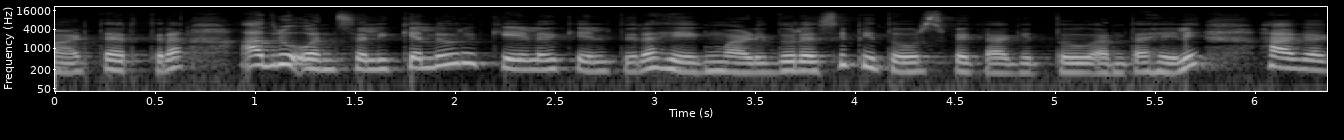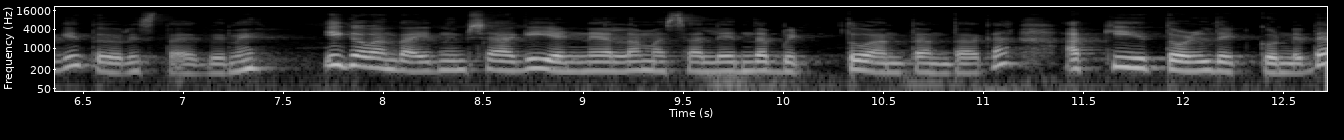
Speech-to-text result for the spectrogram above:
ಮಾಡ್ತಾ ಇರ್ತೀರ. ಆದರೂ ಒಂದ್ಸಲಿ ಕೆಲವರು ಕೇಳೇ ಕೇಳ್ತೀರಾ, ಹೇಗೆ ಮಾಡಿದ್ದು ರೆಸಿಪಿ ತೋರಿಸ್ಬೇಕಾಗಿತ್ತು ಅಂತ ಹೇಳಿ. ಹಾಗಾಗಿ ತೋರಿಸ್ತಾ ಇದ್ದೀನಿ. ಈಗ ಒಂದು ಐದು ನಿಮಿಷ ಆಗಿ ಎಣ್ಣೆ ಎಲ್ಲ ಮಸಾಲೆಯಿಂದ ಬಿಟ್ಟು ಅಂತಂದಾಗ ಅಕ್ಕಿ ತೊಳೆದಿಟ್ಕೊಂಡಿದ್ದೆ.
